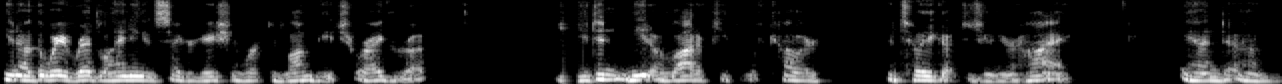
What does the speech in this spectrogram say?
you know, the way redlining and segregation worked in Long Beach, where I grew up, you didn't meet a lot of people of color until you got to junior high. And um,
